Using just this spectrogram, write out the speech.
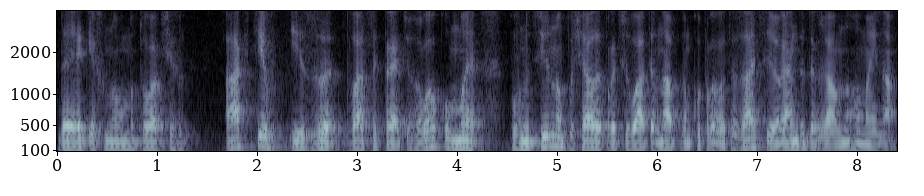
деяких нормотворчих актів, і з 2023 року ми повноцінно почали працювати в напрямку приватизації оренди державного майна.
